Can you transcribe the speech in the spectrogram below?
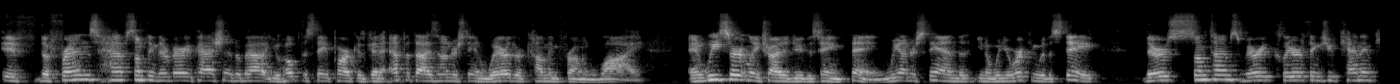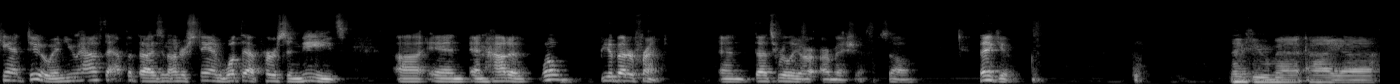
if the friends have something they're very passionate about, you hope the state park is going to empathize and understand where they're coming from and why. And we certainly try to do the same thing. We understand that, you know, when you're working with the state, there's sometimes very clear things you can and can't do. And you have to empathize and understand what that person needs uh, and, and how to, well, be a better friend. And that's really our, our mission. So thank you. Thank you, Matt. I, uh,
